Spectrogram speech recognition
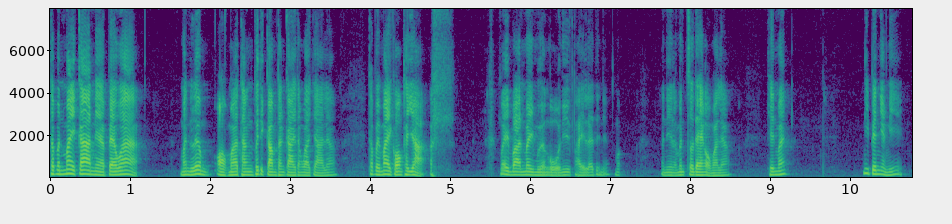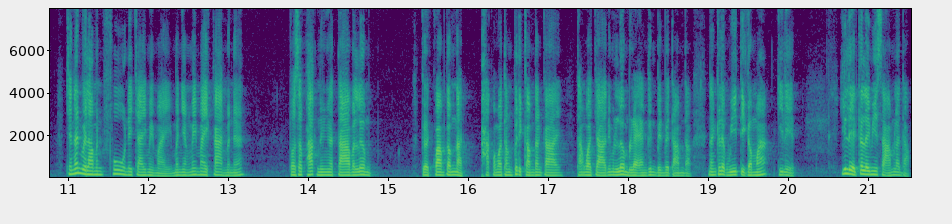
ถ้ามันไหม้ก้านเนี่ยแปลว่า มันเริ่มออกมาทางพฤติกรรมทางกายทางวาจาแล้ว ถ้าไปไหม้กองขยะ ไม้บ้านไม้เมืองโอ้นี่ไปแล้วทีเนี้ยอันนี้มันแสดงออกมาแล้ว เห็นไหมนี่เป็นอย่างนี้ฉะนั้นเวลามันฟูในใจใหม่ๆ มันยังไม่ไหม้ก้านมันนะพอสักพักหนึ่งตา มันเริ่มเกิดความกำหนัดผักออกมาทางพฤติกรรมทางกายทางวาจาที่มันเริ่มแรงขึ้นเป็นไปตามระดับนั่นก็เรียกวิติกรรมะกิเลสกิเลสก็เลยมีสามระดับ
